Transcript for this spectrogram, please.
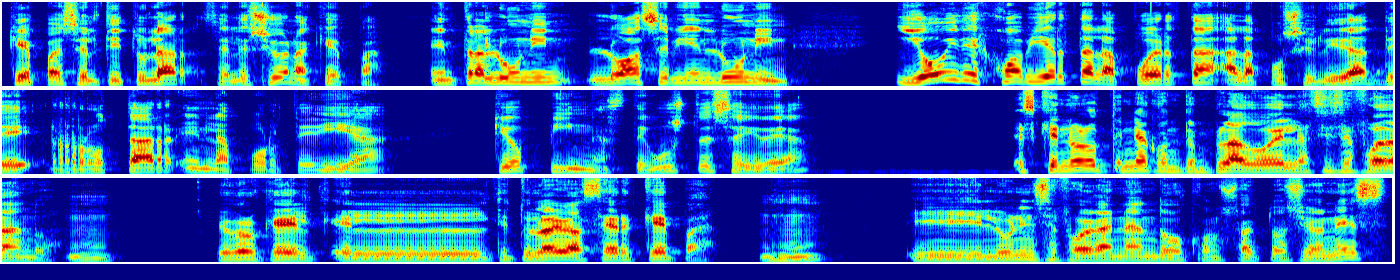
Kepa es el titular, se lesiona Kepa, entra Lunin, lo hace bien Lunin, y hoy dejó abierta la puerta a la posibilidad de rotar en la portería. ¿Qué opinas? ¿Te gusta esa idea? Es que no lo tenía contemplado él, así se fue dando. Yo creo que el, titular iba a ser Kepa. Y Lunin se fue ganando con sus actuaciones.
